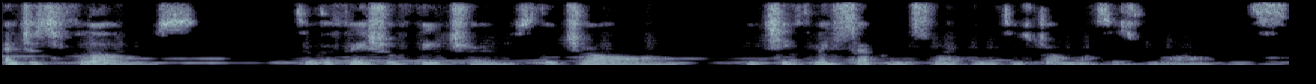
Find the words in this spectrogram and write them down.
and just flows through the facial features, the jaw, the teeth may separate slightly as those jaw muscles relax,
